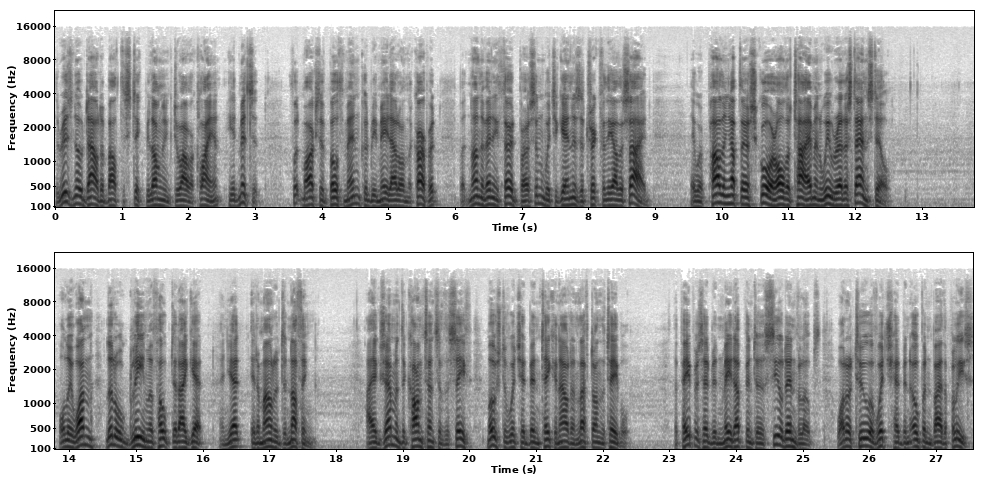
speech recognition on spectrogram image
There is no doubt about the stick belonging to our client. He admits it. Footmarks of both men could be made out on the carpet, but none of any third person, which again is a trick for the other side. They were piling up their score all the time, and we were at a standstill. Only one little gleam of hope did I get, and yet it amounted to nothing. I examined the contents of the safe, most of which had been taken out and left on the table. The papers had been made up into sealed envelopes, one or two of which had been opened by the police,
